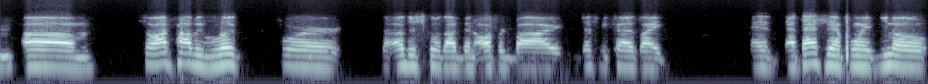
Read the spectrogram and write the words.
Mm-hmm. Um, so I'd probably look for the other schools I've been offered by just because, like, at, at that standpoint, you know,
